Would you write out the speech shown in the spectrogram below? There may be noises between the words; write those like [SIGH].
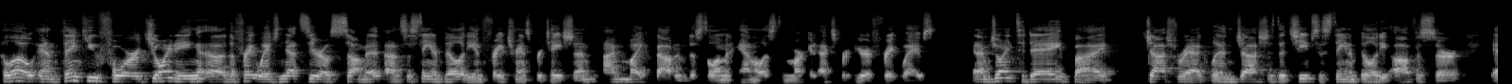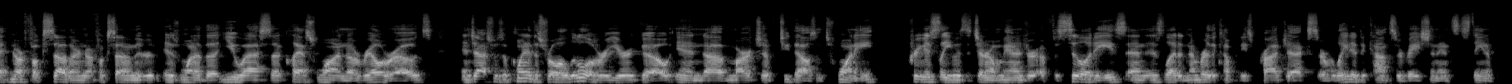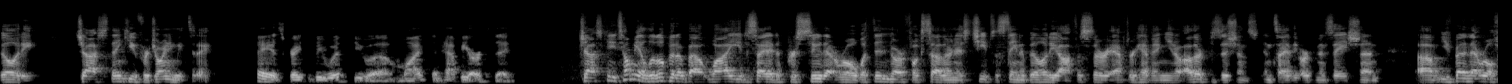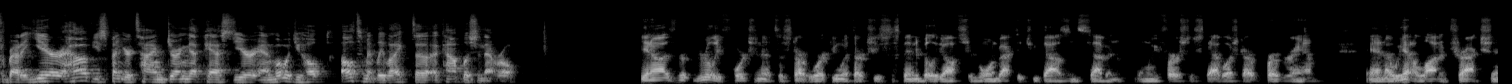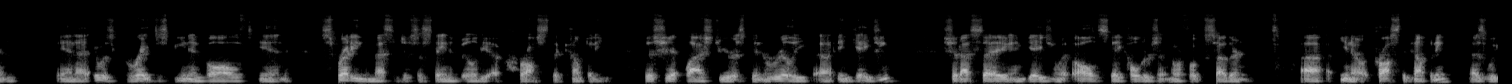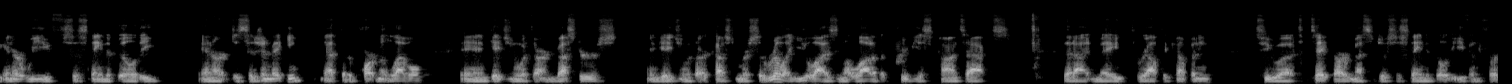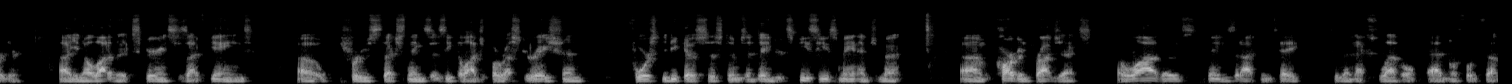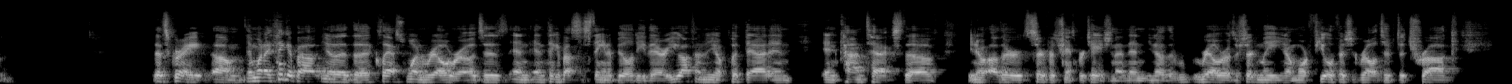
Hello, and thank you for joining uh, the FreightWaves Net Zero Summit on Sustainability and Freight Transportation. I'm Mike Baudendistel. I'm an analyst and market expert here at FreightWaves, and I'm joined today by Josh Raglin. Josh is the Chief Sustainability Officer at Norfolk Southern. Norfolk Southern is one of the U.S. Uh, Class One uh, railroads, and Josh was appointed this role a little over a year ago in uh, March of 2020. Previously, he was the general manager of facilities and has led a number of the company's projects related to conservation and sustainability. Josh, thank you for joining me today. Hey, it's great to be with you, uh, Mike, and happy Earth Day. Josh, can you tell me a little bit about why you decided to pursue that role within Norfolk Southern as chief sustainability officer after having you know other positions inside the organization? Um, you've been in that role for about a year. How have you spent your time during that past year, and what would you hope ultimately like to accomplish in that role? You know, I was re- really fortunate to start working with our chief sustainability officer going back to 2007 when we first established our program. And uh, we had a lot of traction, and uh, it was great just being involved in spreading the message of sustainability across the company. This year, last year has been really uh, engaging, should I say, engaging with all the stakeholders at Norfolk Southern, uh, you know, across the company as we interweave sustainability in our decision making at the department level, and engaging with our investors, engaging with our customers. So really utilizing a lot of the previous contacts that I had made throughout the company to uh, to take our message of sustainability even further. Uh, you know, a lot of the experiences I've gained uh, through such things as ecological restoration, forested ecosystems, endangered species management, um, carbon projects. A lot of those things that I can take to the next level at Norfolk Southern. That's great. Um, and when I think about you know the, the, class one railroads is and, and think about sustainability there, you often you know put that in in context of you know other surface transportation, and then you know the railroads are certainly you know more fuel efficient relative to truck.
